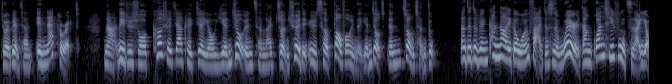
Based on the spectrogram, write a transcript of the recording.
就会变成 inaccurate。那例句说，科学家可以借由研究云层来准确地预测暴风雨的研究严重程度。那在这边看到一个文法，就是 where 当关系副词来用。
